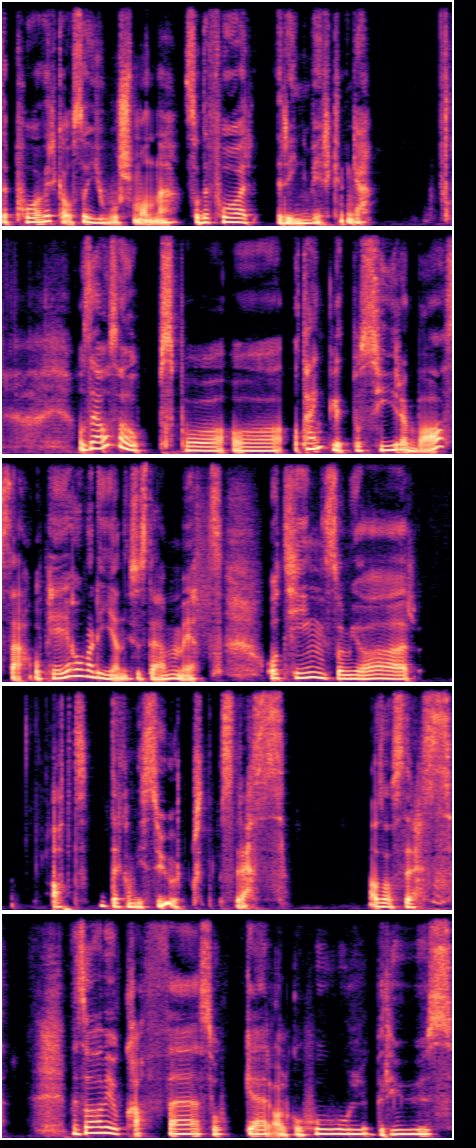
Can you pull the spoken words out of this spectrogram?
Det påvirker også jordsmonnet, så det får ringvirkninger. Og så er jeg også obs på å, å, tenke litt på syre-base og pH-verdien i systemet mitt. Og ting som gjør at det kan bli surt stress. Altså stress. Men så har vi jo kaffe, sukker, alkohol, brus,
